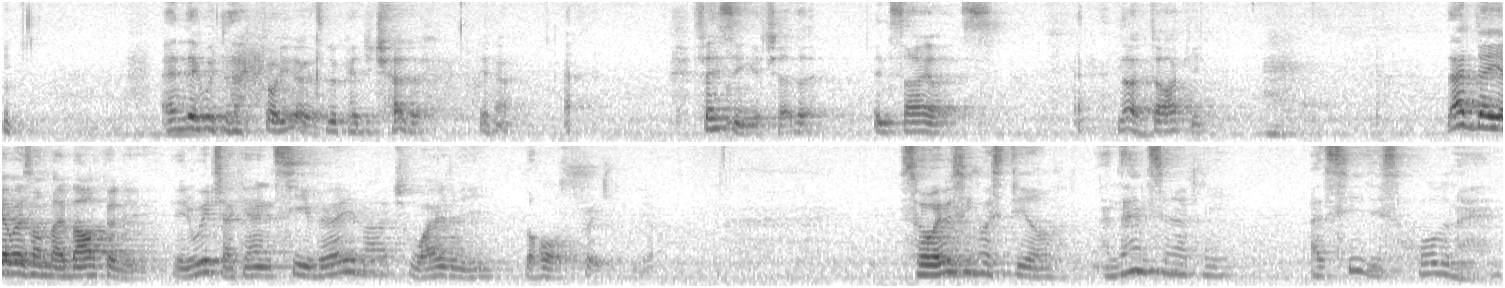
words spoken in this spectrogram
and they would, like, for years, look at each other, you know, facing each other in silence, not talking. That day I was on my balcony, in which I can see very much widely the whole street. So everything was still. And then suddenly, I see this old man,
